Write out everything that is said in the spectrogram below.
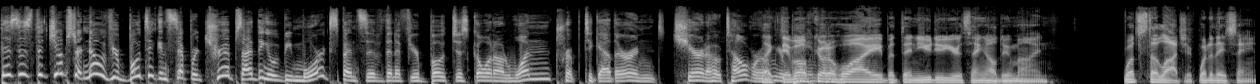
this is the jumpstart no if you're both taking separate trips i think it would be more expensive than if you're both just going on one trip together and sharing a hotel room Like You're they both go to Hawaii, but then you do your thing, I'll do mine. What's the logic? What are they saying?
